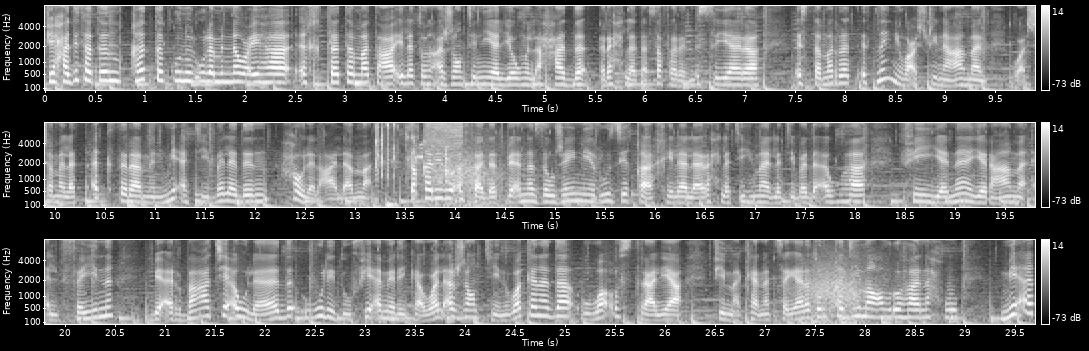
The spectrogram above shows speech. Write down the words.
في حادثة قد تكون الأولى من نوعها اختتمت عائلة أرجنتينية اليوم الأحد رحلة سفر بالسيارة. استمرت 22 عاما وشملت أكثر من 100 بلد حول العالم. تقارير أفادت بأن الزوجين رزقا خلال رحلتهما التي بدأوها في يناير عام 2000 بأربعة أولاد ولدوا في أمريكا والأرجنتين وكندا وأستراليا. فيما كانت سيارة قديمة عمرها نحو 100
